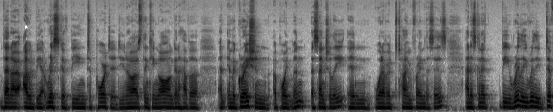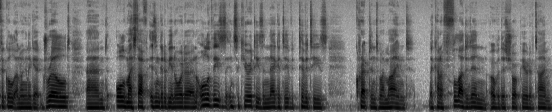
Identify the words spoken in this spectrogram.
then I, I would be at risk of being deported. You know, I was thinking, oh, I'm going to have a an immigration appointment essentially in whatever time frame this is, and it's going to be really, really difficult, and I'm going to get drilled, and all of my stuff isn't going to be in order, and all of these insecurities and negativities crept into my mind. They kind of flooded in over this short period of time,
